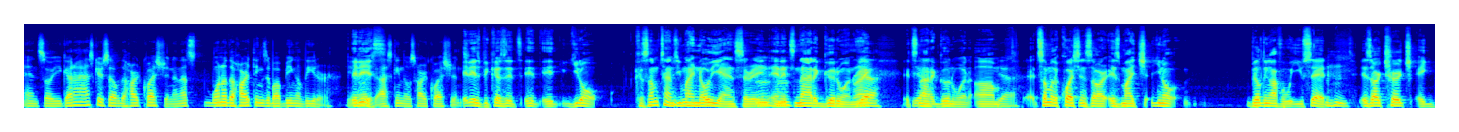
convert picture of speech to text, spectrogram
And so you got to ask yourself the hard question, and that's one of the hard things about being a leader. You It know, is. asking those hard questions. It is because it's it, it you don't because sometimes you might know the answer and, and it's not a good one, right? Mm-hmm. Yeah. It's not a good one. Um, Yeah. some of the questions are: Is my ch- you know, building off of what you said, Mm-hmm. is our church a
